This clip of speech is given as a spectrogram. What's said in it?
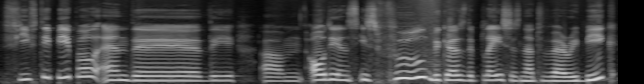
50 people and the the um, audience is full because the place is not very big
